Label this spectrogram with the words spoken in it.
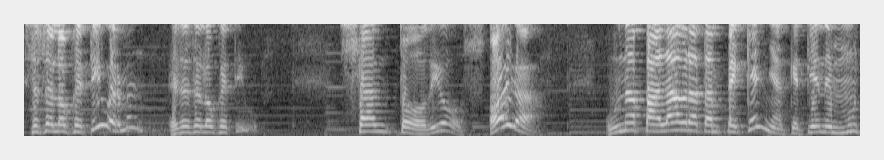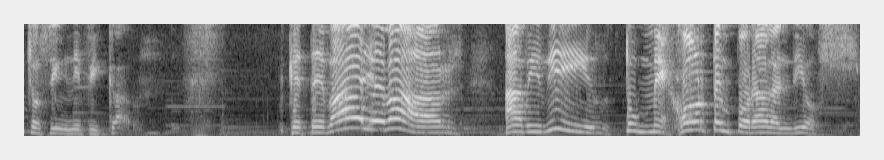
Ese es el objetivo, hermano. Ese es el objetivo. Santo Dios. Oiga, una palabra tan pequeña que tiene mucho significado. Que te va a llevar a vivir tu mejor temporada en Dios.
